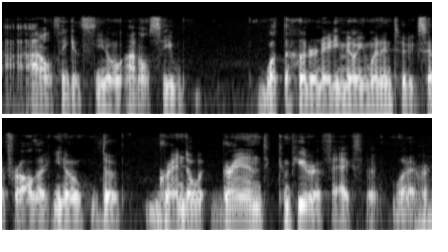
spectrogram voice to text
I don't think it's you know, I don't see what the 180 million went into except for all the you know the grand grand computer effects, but whatever.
